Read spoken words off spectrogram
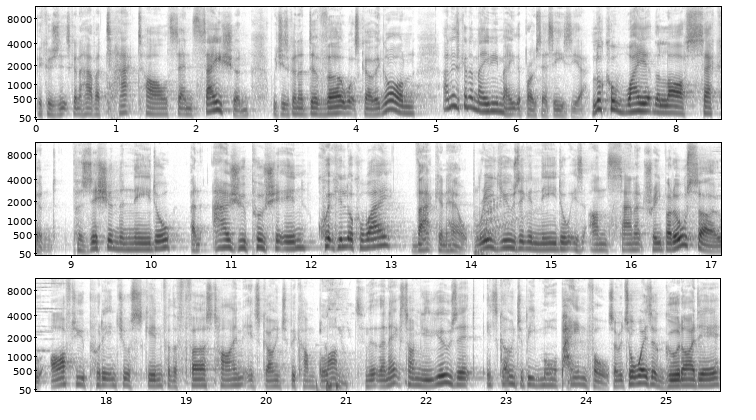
because it's going to have a tactile sensation which is going to divert what's going on and is going to maybe make the process easier. Look away at the last second. Position the needle and as you push it in, quickly look away that can help. Reusing a needle is unsanitary, but also after you put it into your skin for the first time, it's going to become blunt. That the next time you use it, it's going to be more painful. So it's always a good idea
